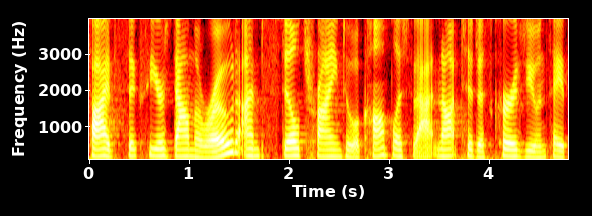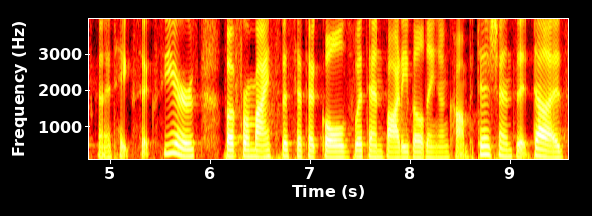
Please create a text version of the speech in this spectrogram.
five, six years down the road, I'm still trying to accomplish that. Not to discourage you and say it's going to take six years, but for my specific goals within bodybuilding and competitions, it does.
